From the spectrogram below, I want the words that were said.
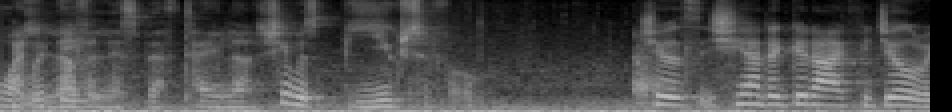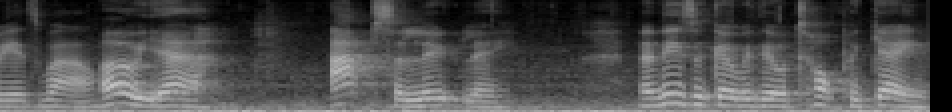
Oh, I love be. Elizabeth Taylor. She was beautiful. She was she had a good eye for jewellery as well. Oh, yeah, absolutely. Now, these will go with your top again.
